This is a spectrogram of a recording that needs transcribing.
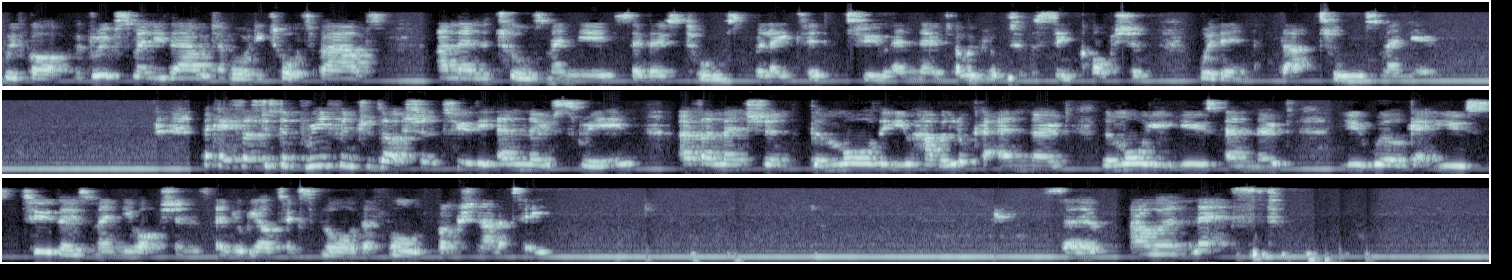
We've got the groups menu there, which I've already talked about, and then the tools menu, so those tools related to EndNote, and we've looked at the sync option within that tools menu. Okay, so that's just a brief introduction to the EndNote screen. As I mentioned, the more that you have a look at EndNote, the more you use EndNote, you will get used to those menu options and you'll be able to explore the full functionality. Our next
